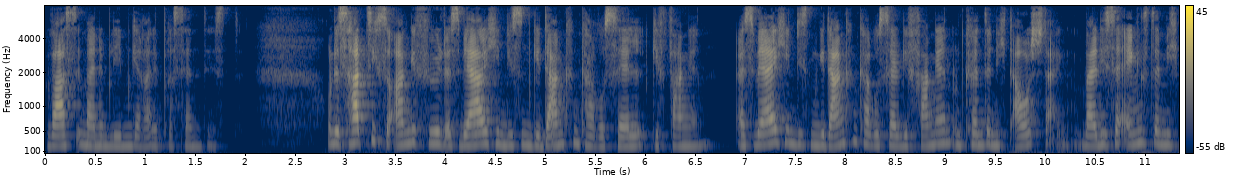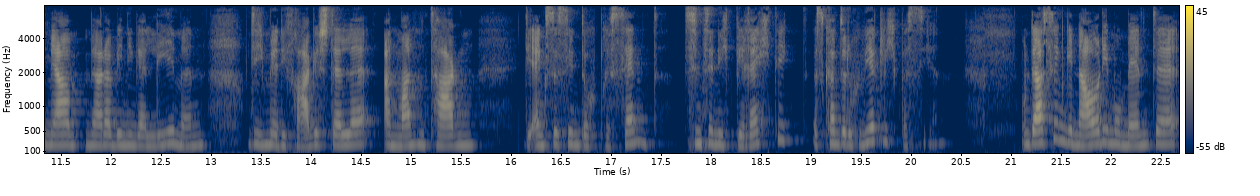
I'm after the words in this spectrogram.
was in meinem Leben gerade präsent ist. Und es hat sich so angefühlt, als wäre ich in diesem Gedankenkarussell gefangen. Als wäre ich in diesem Gedankenkarussell gefangen und könnte nicht aussteigen, weil diese Ängste mich mehr, mehr oder weniger lähmen und ich mir die Frage stelle, an manchen Tagen, die Ängste sind doch präsent. Sind sie nicht berechtigt? Es könnte doch wirklich passieren. Und das sind genau die Momente,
